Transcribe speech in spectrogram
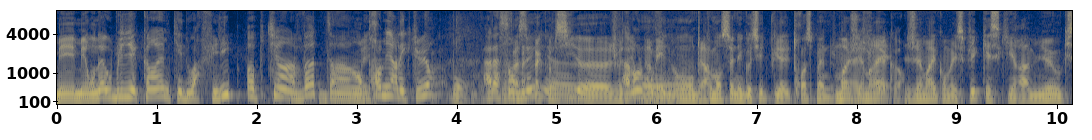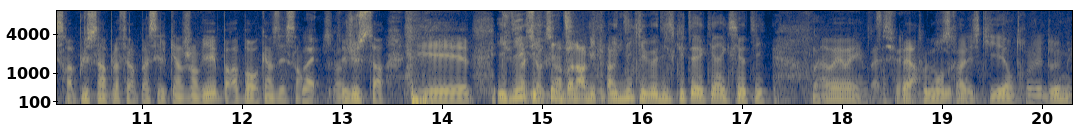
Mais, mais, on a oublié quand même qu'Édouard Philippe obtient un vote en première lecture bon, à l'Assemblée. c'est pas comme si euh, je avant dire, on, commençait à négocier depuis trois semaines. Moi, j'aimerais, j'aimerais qu'on m'explique qu'est-ce qui ira mieux ou qui sera plus simple à faire passer le 15 janvier par rapport au 15 décembre. C'est juste ça. Et il dit, sûr que c'est un bon arbitrage. Il dit qu'il veut discuter avec Eric Ciotti. Ah oui, oui, bah, super. Tout le monde sera allé skier entre les deux, mais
